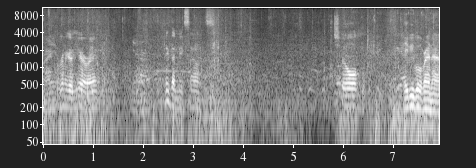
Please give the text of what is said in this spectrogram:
right? We're gonna go here, right? Yeah. I think that makes sense. Chill. Maybe we'll rent a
